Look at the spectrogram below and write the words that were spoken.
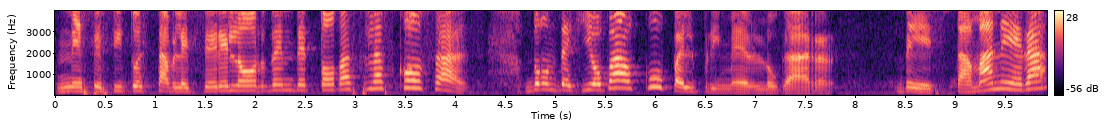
Necesito establecer el orden de todas las cosas, donde Jehová ocupa el primer lugar. De esta manera,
